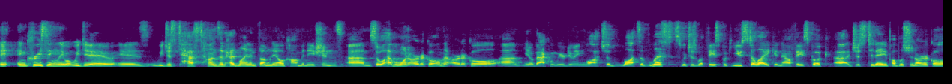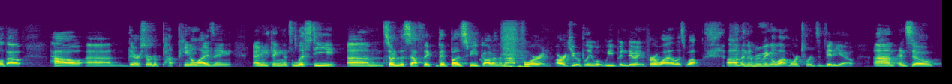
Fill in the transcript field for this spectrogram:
increasingly what we do is we just test tons of headline and thumbnail combinations. Um, so we'll have one article and that article um, you know back when we were doing lots of lots of lists which is what facebook used to like and now facebook uh, just today published an article about how um, they're sort of penalizing anything that's listy um, sort of the stuff that, that buzzfeed got on the map for and arguably what we've been doing for a while as well. Um, and they're moving a lot more towards video. Um, and so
